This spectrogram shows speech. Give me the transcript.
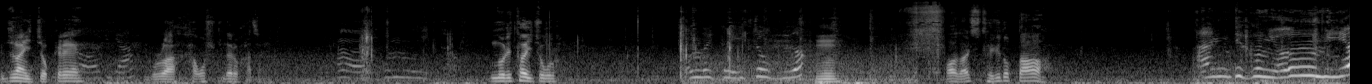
유준아, 이쪽. 그래. 어디야? 몰라. 가고 싶은 대로 가자. 어. 곰놀이터 이쪽으로. 오늘부터 이쪽이요? 응. 아, 날씨 되게 덥다. 아니 지금 여름이야?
